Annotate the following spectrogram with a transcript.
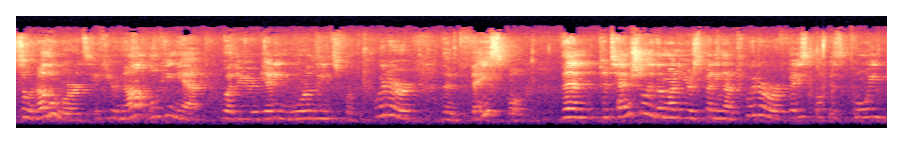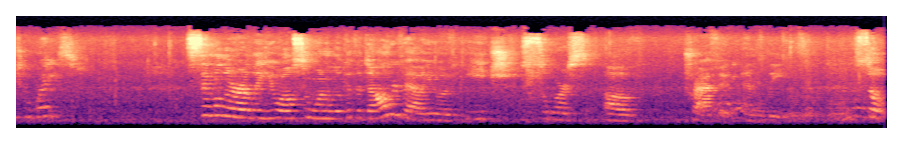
So in other words, if you're not looking at whether you're getting more leads from Twitter than Facebook, then potentially the money you're spending on Twitter or Facebook is going to waste. Similarly, you also want to look at the dollar value of each source of traffic and leads. So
